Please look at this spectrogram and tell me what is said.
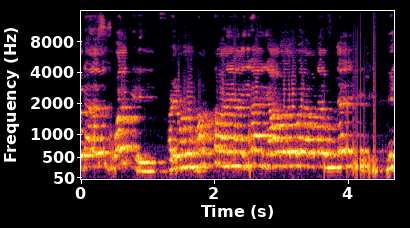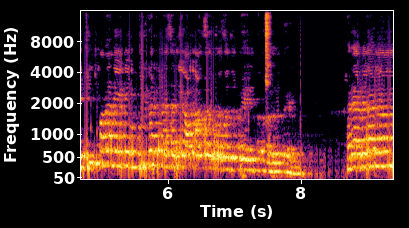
माणूस सुरुवात केली आणि म्हणून हक्क आणि अधिकार याबरोबर आपल्या मूल्यांची निश्चितपणाने तुमची करण्यासाठी आपण सर्वजण प्रयत्न करत राहील खऱ्या अर्थानं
